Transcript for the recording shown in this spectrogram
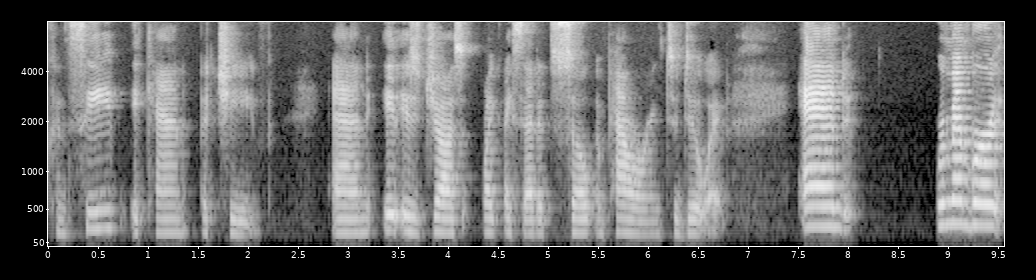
conceive, it can achieve. And it is just, like I said, it's so empowering to do it. And remember,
